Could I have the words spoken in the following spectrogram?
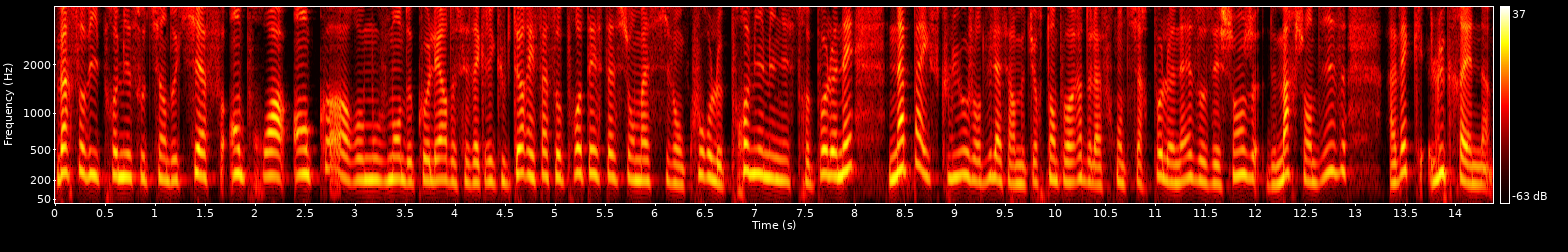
Varsovie, premier soutien de Kiev, en proie encore au mouvement de colère de ses agriculteurs et face aux protestations massives en cours, le Premier ministre polonais n'a pas exclu aujourd'hui la fermeture temporaire de la frontière polonaise aux échanges de marchandises avec l'Ukraine.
